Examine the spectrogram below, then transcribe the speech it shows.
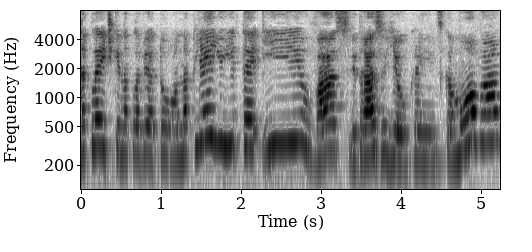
Наклеїчки на клавіатуру наклеюєте, і у вас відразу є українська мова.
